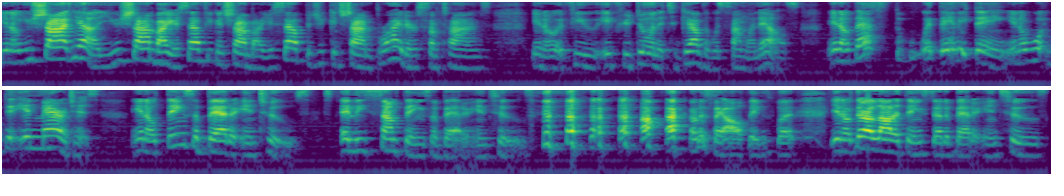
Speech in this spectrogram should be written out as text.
you know, you shine. Yeah, you shine by yourself. You can shine by yourself, but you can shine brighter sometimes. You know, if you if you're doing it together with someone else. You know, that's with anything. You know, in marriages. You know, things are better in twos. At least some things are better in twos. I'm not going to say all things, but you know, there are a lot of things that are better in twos,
